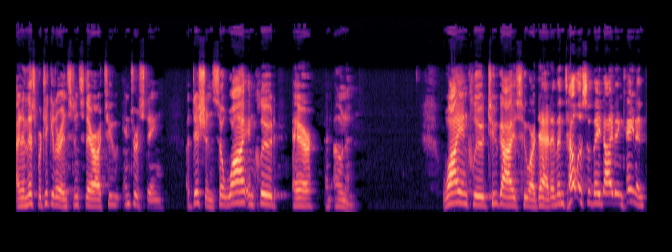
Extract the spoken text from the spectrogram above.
And in this particular instance, there are two interesting additions. So, why include Er and Onan? Why include two guys who are dead and then tell us that they died in Canaan?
